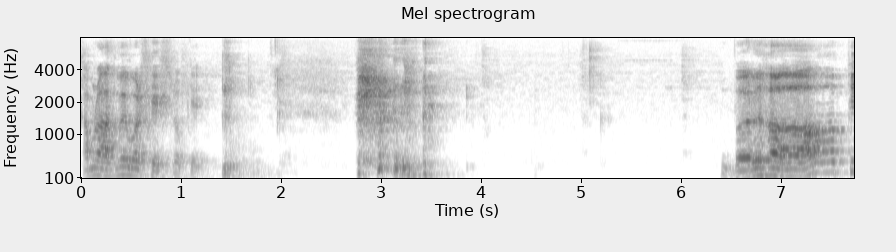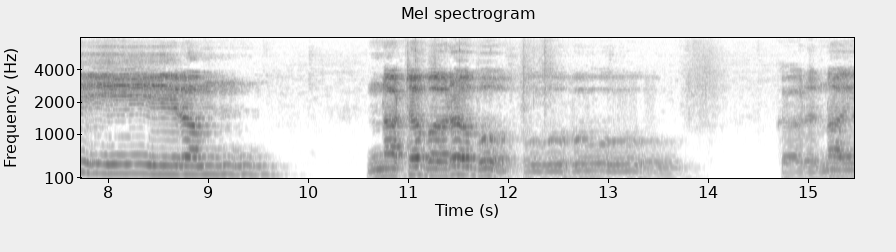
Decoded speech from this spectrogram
আমরা আসবো এবার সেই শ্লোকে बर्हापीरं नटवरवपुः कर्णय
